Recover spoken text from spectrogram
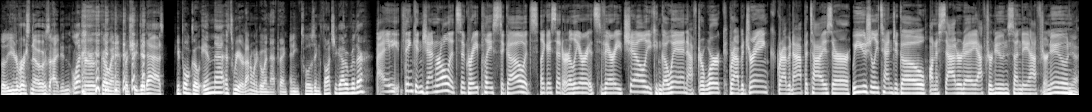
so the universe knows, I didn't let her go in it, but she did ask. People go in that. It's weird. I don't want to go in that thing. Any closing thoughts you got over there? I think in general, it's a great place to go. It's like I said earlier, it's very chill. You can go in after work, grab a drink, grab an appetizer. We usually tend to go on a Saturday afternoon, Sunday afternoon. Yeah.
